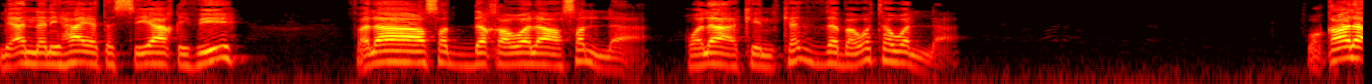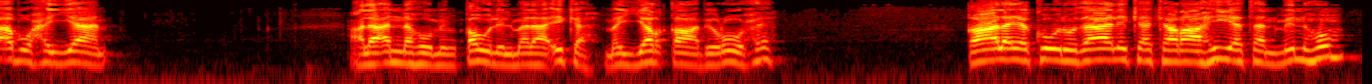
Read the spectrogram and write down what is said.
لأن نهاية السياق فيه فلا صدق ولا صلى ولكن كذب وتولى. وقال أبو حيان على أنه من قول الملائكة من يرقى بروحه قال يكون ذلك كراهية منهم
